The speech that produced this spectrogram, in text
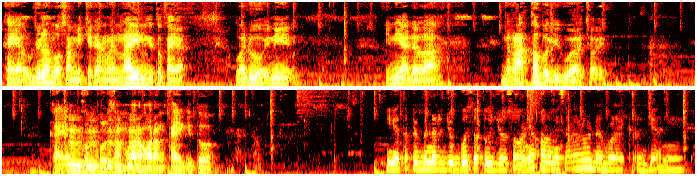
Kayak udahlah nggak usah mikir yang lain-lain gitu. Kayak waduh ini ini adalah neraka bagi gue coy. Kayak kumpul sama orang-orang kayak gitu. Iya tapi bener juga gue setuju. Soalnya kalau misalnya lu udah mulai kerja nih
